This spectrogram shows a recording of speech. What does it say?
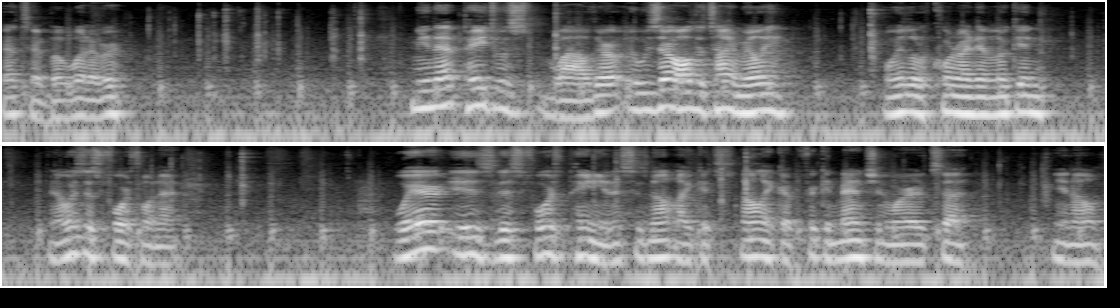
That's it, but whatever. I mean, that page was, wow, there, it was there all the time, really. Only little corner I didn't look in. Now, where's this fourth one at? Where is this fourth painting? This is not like, it's not like a freaking mansion where it's, a, you know,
